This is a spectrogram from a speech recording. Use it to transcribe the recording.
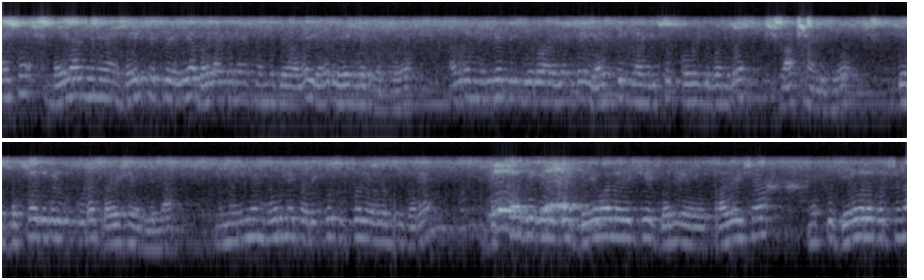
ಮತ್ತು ಬೈಲಾಂಜನೇಯ ಬೈಲಾಂಜನೇಯ ಸ್ವಾಮಿ ಎರಡು ಹೇಗೆ ಅದರಲ್ಲಿ ನಿಮಗೆ ತಿಳಿದಿರೋ ಹಾಗೆ ಎರಡು ತಿಂಗಳಾಗಿತ್ತು ಕೋವಿಡ್ ಬಂದು ಲಾಕ್ ಮಾಡಿದ್ರು. ಈ ಭಕ್ತಾದಿಗಳಿಗೂ ಕೂಡ ಪ್ರವೇಶ ಇರಲಿಲ್ಲ. ನಿನ್ನೆ ಮೂರನೇ ತಾರೀಕು ಸುತ್ತೋಲೆ ಹೊರಡಿಸಿದ್ದಾರೆ. ಭಕ್ತಾದಿಗಳಿಗೆ ದೇವಾಲಯಕ್ಕೆ ಬರಿ, ಪ್ರವೇಶ ಮತ್ತು ದೇವರ ದರ್ಶನ,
